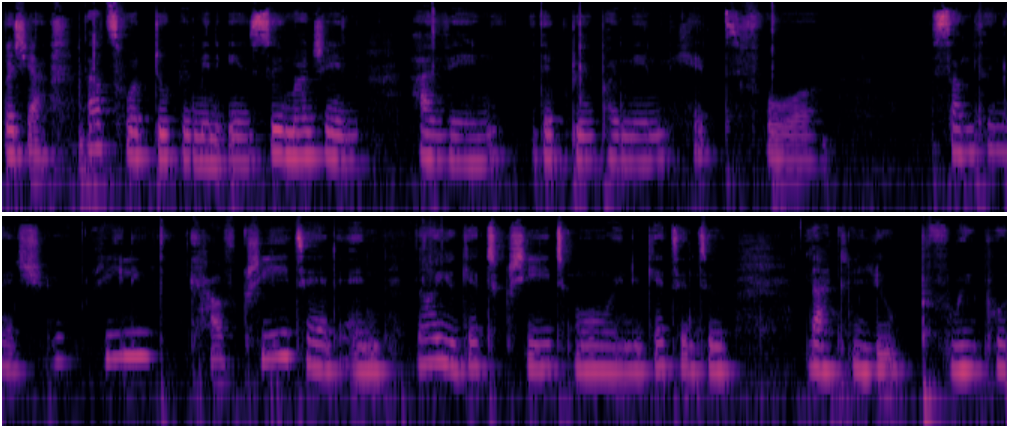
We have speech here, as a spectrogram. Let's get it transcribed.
but yeah, that's what dopamine is. So imagine having the dopamine hit for something that you really have created, and now you get to create more, and you get into that loop ripple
